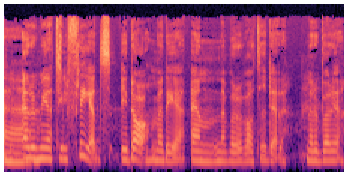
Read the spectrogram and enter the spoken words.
Eh, Är du mer tillfreds idag med det än när vad du var tidigare? När du började?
